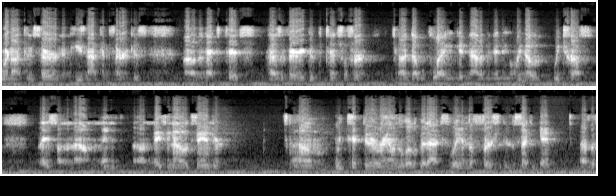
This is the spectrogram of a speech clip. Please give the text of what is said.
we're not concerned, and he's not concerned because uh, the next pitch has a very good potential for uh, double play and getting out of an inning. We know we trust Mace on the mound, and then uh, Nathan Alexander um, we kicked it around a little bit actually in the first, in the second game of the,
